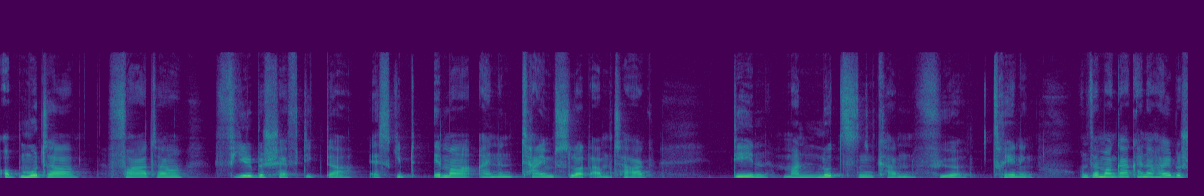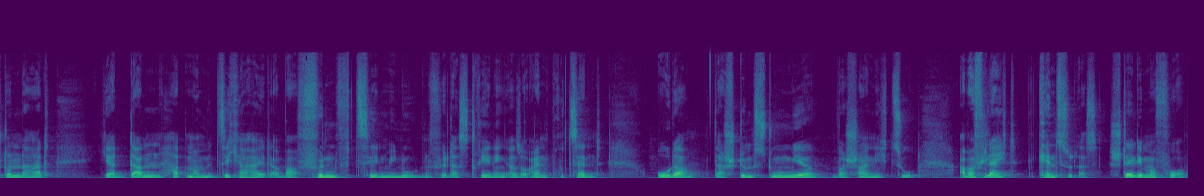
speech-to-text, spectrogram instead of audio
Ob Mutter, Vater, viel Beschäftigter, es gibt immer einen Timeslot am Tag, den man nutzen kann für Training. Und wenn man gar keine halbe Stunde hat, ja, dann hat man mit Sicherheit aber 15 Minuten für das Training, also ein Prozent. Oder, da stimmst du mir wahrscheinlich zu. Aber vielleicht kennst du das. Stell dir mal vor,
